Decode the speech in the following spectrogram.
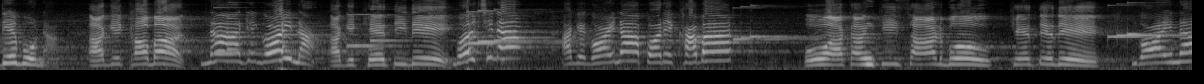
দেব না। আগে খাবার। না আগে গয়না। আগে খেতে দে। বলছি না আগে গয়না পরে খাবার। ও আকাঙ্ক্ষী সার বউ খেতে দে। গয়না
